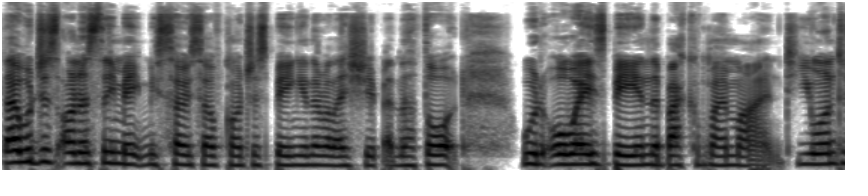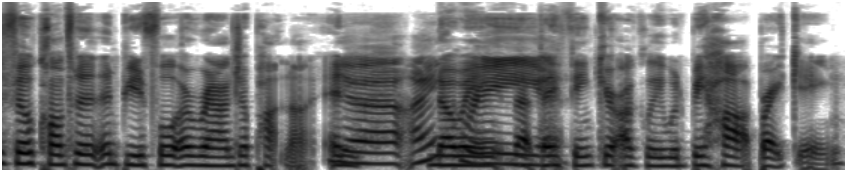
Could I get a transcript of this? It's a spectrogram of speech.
that would just honestly make me so self-conscious being in the relationship and the thought would always be in the back of my mind. You want to feel confident and beautiful around your partner and yeah, I knowing agree. that they think you're ugly would be heartbreaking.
